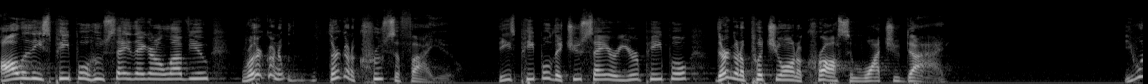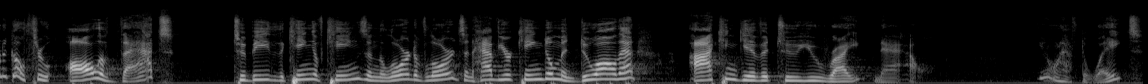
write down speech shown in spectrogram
All of these people who say they're going to love you, they're going to, they're going to crucify you. These people that you say are your people, they're going to put you on a cross and watch you die. You want to go through all of that to be the King of Kings and the Lord of Lords and have your kingdom and do all that? I can give it to you right now. You don't have to wait.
